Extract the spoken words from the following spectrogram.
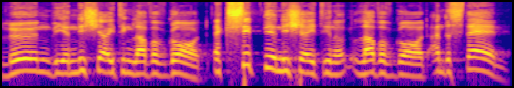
Learn the initiating love of God. Accept the initiating love of God. Understand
